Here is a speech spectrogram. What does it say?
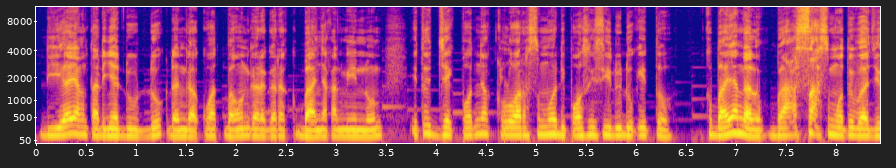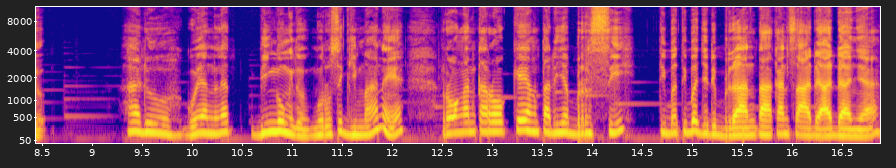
dia yang tadinya duduk dan gak kuat bangun gara-gara kebanyakan minum, itu jackpotnya keluar semua di posisi duduk itu. Kebayang gak lo? Basah semua tuh baju. Aduh, gue yang ngeliat bingung itu, ngurusnya gimana ya? Ruangan karaoke yang tadinya bersih, tiba-tiba jadi berantakan seada-adanya.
